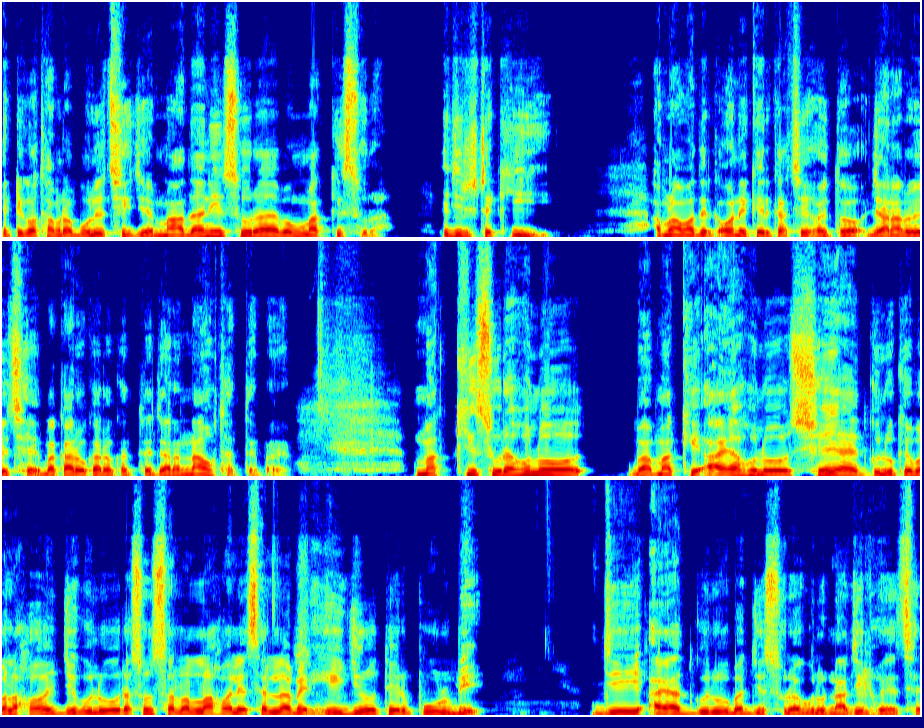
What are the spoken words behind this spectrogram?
একটি কথা আমরা বলেছি যে মাদানী সুরা এবং মাক্কি সুরা, এই জিনিসটা কি? আমরা আমাদের অনেকের কাছে হয়তো জানা রয়েছে বা কারও কারও ক্ষেত্রে জানা নাও থাকতে পারে। মাক্কি সুরা হলো বা মাক্কি আয়া হলো সেই আয়াতগুলোকে বলা হয় যেগুলো রাসূল সাল্লাহ সাল্লামের হিজরতের পূর্বে যে আয়াতগুলো বা যে সুরাগুলো নাজিল হয়েছে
